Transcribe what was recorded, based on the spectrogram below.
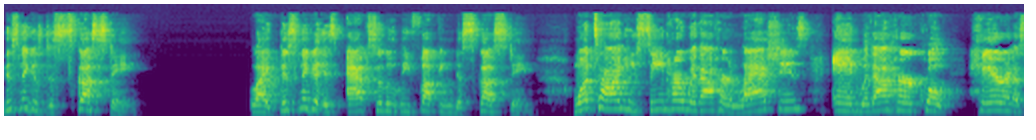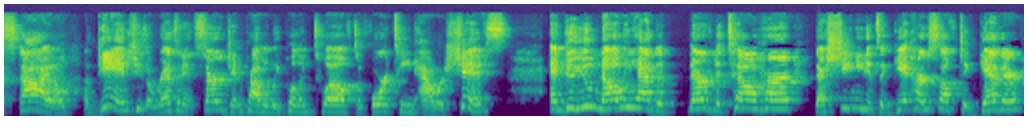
This nigga is disgusting. Like this nigga is absolutely fucking disgusting. One time he's seen her without her lashes and without her quote hair and a style. Again, she's a resident surgeon, probably pulling 12 to 14 hour shifts. And do you know he had the nerve to tell her that she needed to get herself together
